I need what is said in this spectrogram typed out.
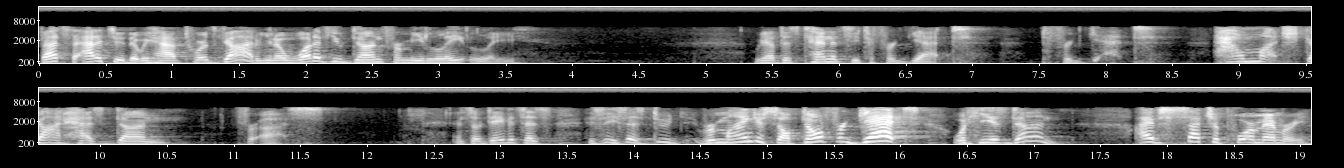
That's the attitude that we have towards God. You know, what have you done for me lately? We have this tendency to forget, to forget how much God has done for us. And so David says, he says, dude, remind yourself, don't forget what he has done. I have such a poor memory.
